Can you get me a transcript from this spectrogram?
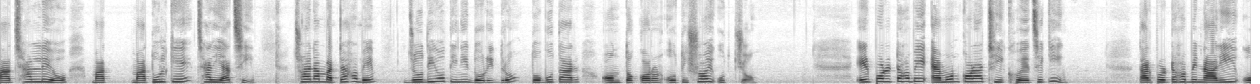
না ছাড়লেও মাতুলকে ছাড়িয়াছি। ছয় নাম্বারটা হবে, যদিও তিনি দরিদ্র, তবু তার অন্তঃকরণ অতিশয় উচ্চ। এরপরেরটা হবে এমন করা ঠিক হয়েছে কি? তারপরটা হবে নারী ও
